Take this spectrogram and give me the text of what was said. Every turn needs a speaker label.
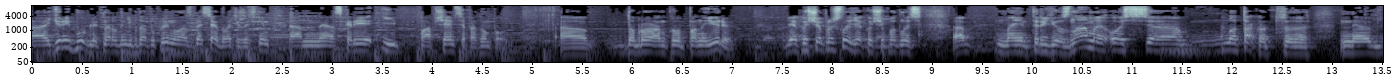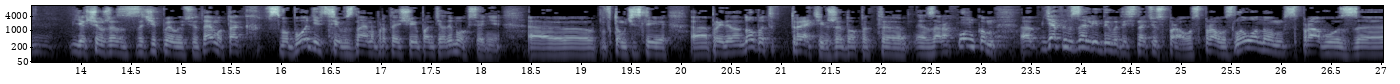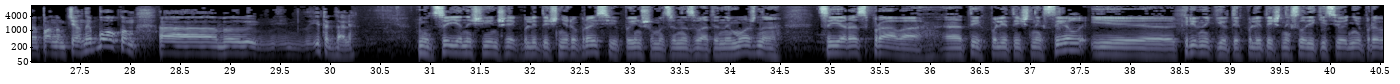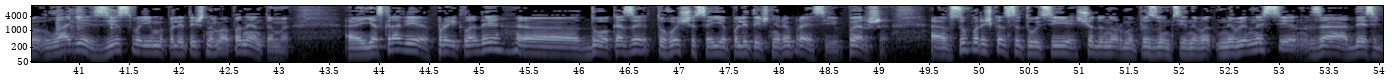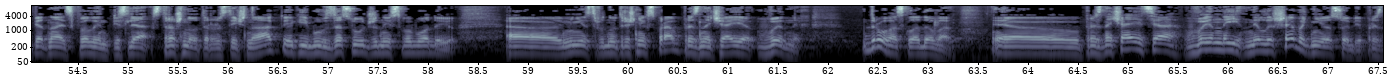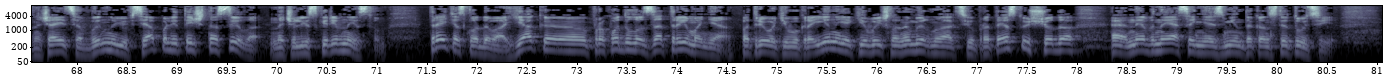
Speaker 1: Э, Юрий Бублик, народный депутат Украины, у нас в гостях. Давайте же с ним эм, скорее и пообщаемся по этому поводу. Э, Доброго ранку, пане Юрію. Дякую, що прийшли. Дякую, що подались е, на інтерв'ю з нами. Ось е, ну так, от е, е, якщо вже зачепили цю тему, так свободівців знаємо про те, що і пан Тягнебок сьогодні, е, в тому числі, е, прийде на допит. Третій вже допит е, за рахунком. Як ви взагалі дивитесь на цю справу? Справу з Леоном, справу з паном Тягнебоком і так далі.
Speaker 2: Ну, це є не що інше, як політичні репресії. По-іншому це назвати не можна. Це є розправа тих політичних сил і керівників тих політичних сил, які сьогодні при владі, зі своїми політичними опонентами. Е, Яскраві приклади, е, докази того, що це є політичні репресії. Перше, е, всупереч конституції щодо норми презумпції неви- невинності за 10-15 хвилин після страшного терористичного акту, який був засуджений свободою, міністр внутрішніх справ призначає винних. Друга складова Е, призначається винний не лише в одній особі, призначається винною вся політична сила на чолі з керівництвом. Третя складова, як е, проходило затримання патріотів України, які вийшли на мирну акцію протесту щодо е, невнесення змін до конституції.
